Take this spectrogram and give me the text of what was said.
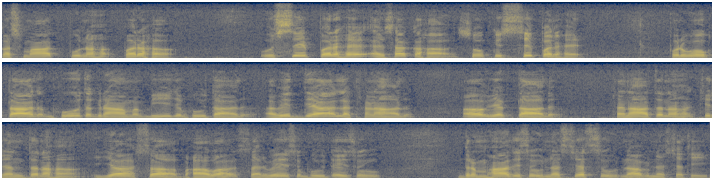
कस्मात् पुनः परह उससे पर है ऐसा कहा, सो किससे पर है? पूर्वोक्ताद भूतग्राम, बीजभूताद, अविद्या लक्षणाद, अव्यक्ताद, सनातन चिरंतन यह स भाव सर्वेषु भूतेषु, ब्रह्मादिषु नश्यसु न विनश्यति।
